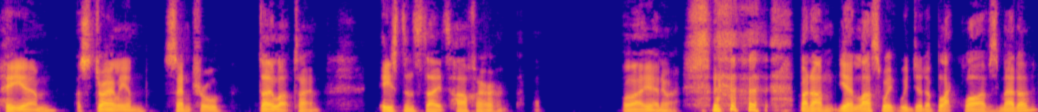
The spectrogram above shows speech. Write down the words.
p.m. Australian Central Daylight Time. Eastern States half hour. Well, yeah, anyway. but um, yeah, last week we did a Black Lives Matter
